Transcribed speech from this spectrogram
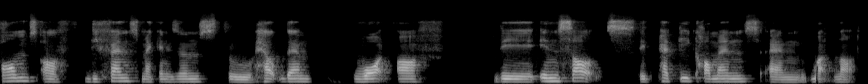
forms of defense mechanisms to help them ward off the insults, the petty comments, and whatnot.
